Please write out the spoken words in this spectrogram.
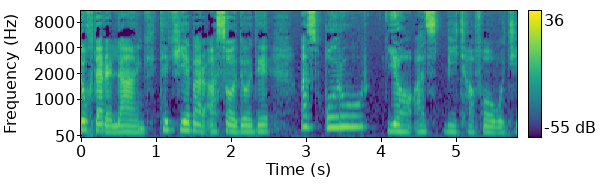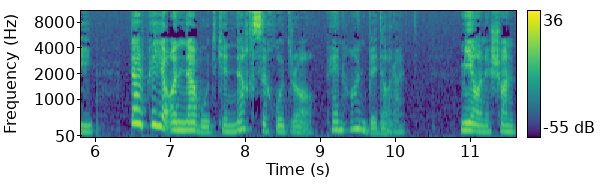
دختر لنگ تکیه بر عصا داده از غرور یا از بیتفاوتی در پی آن نبود که نقص خود را پنهان بدارد. میانشان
